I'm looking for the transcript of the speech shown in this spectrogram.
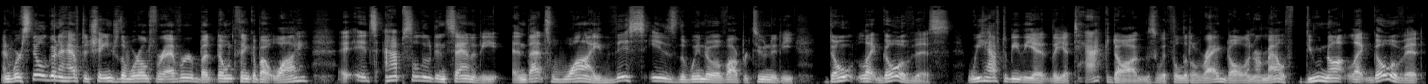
And we're still going to have to change the world forever, but don't think about why. It's absolute insanity. And that's why this is the window of opportunity. Don't let go of this. We have to be the, the attack dogs with the little rag doll in our mouth. Do not let go of it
